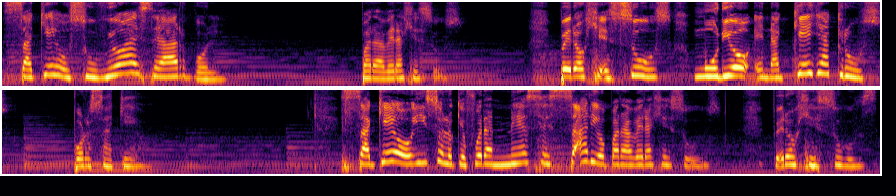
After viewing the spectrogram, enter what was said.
Saqueo subió a ese árbol para ver a Jesús. Pero Jesús murió en aquella cruz por saqueo. Saqueo hizo lo que fuera necesario para ver a Jesús. Pero Jesús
